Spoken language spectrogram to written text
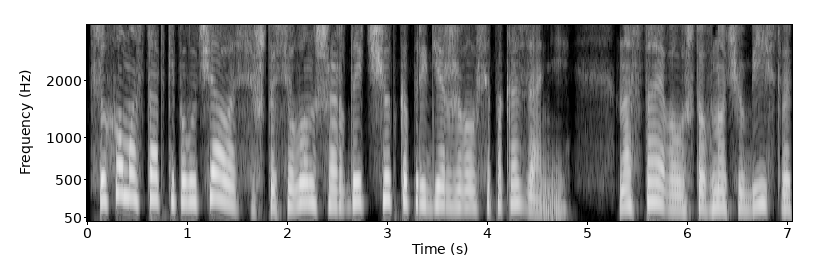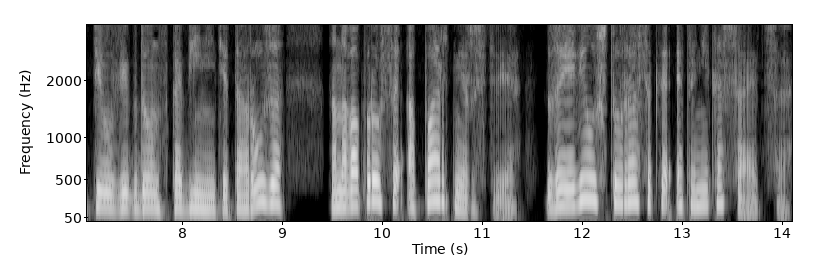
В сухом остатке получалось, что Силон Шарде четко придерживался показаний. Настаивал, что в ночь убийства пил Вигдон в кабинете Таруза, а на вопросы о партнерстве заявил, что Расака это не касается.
